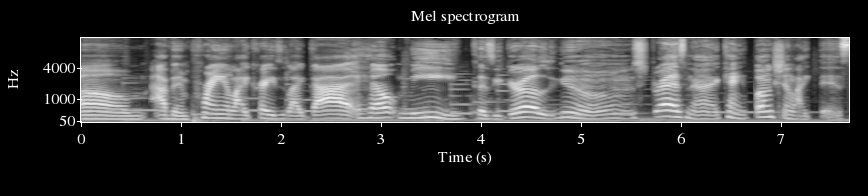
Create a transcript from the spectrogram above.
Um, I've been praying like crazy, like God help me. Cause your girl, you know, stressed now. I can't function like this.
